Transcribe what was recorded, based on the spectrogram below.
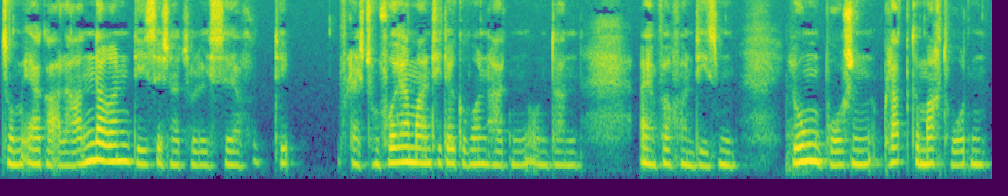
zum Ärger aller anderen, die sich natürlich sehr, die vielleicht schon vorher mal einen Titel gewonnen hatten und dann einfach von diesem jungen Burschen platt gemacht wurden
